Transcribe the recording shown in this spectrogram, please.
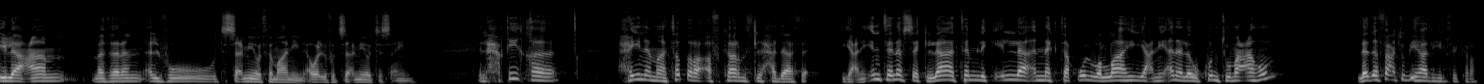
إلى عام مثلا 1980 أو 1990 الحقيقة حينما تطرأ أفكار مثل الحداثة يعني أنت نفسك لا تملك إلا أنك تقول والله يعني أنا لو كنت معهم لدفعت بهذه الفكرة.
